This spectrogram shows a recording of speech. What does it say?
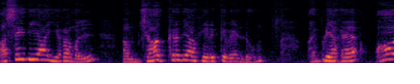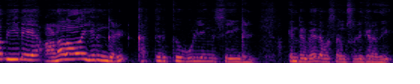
ஹalleluya இறாமல் நாம் ஜாக்கிரதையாக இருக்க வேண்டும். அப்படியாக ஆவியிலே அனலாயிருங்கள் கர்த்தருக்கு ஊழியங்கள் செய்யுங்கள் என்று வேதவசனம் சொல்கிறது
